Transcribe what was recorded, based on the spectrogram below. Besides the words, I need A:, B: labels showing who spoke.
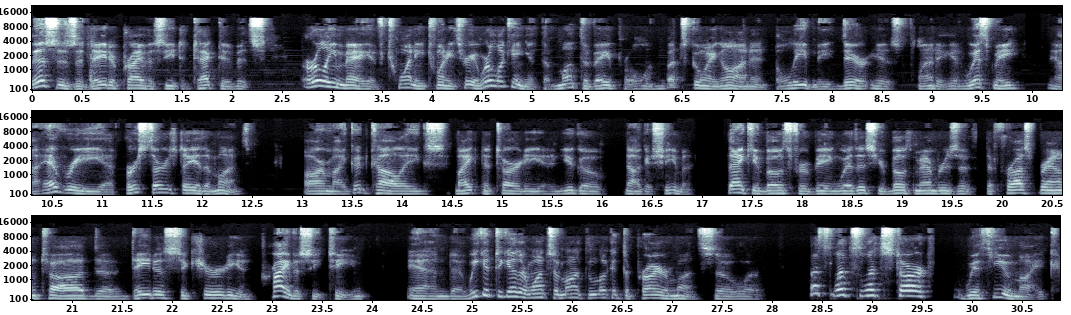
A: This is the Data Privacy Detective. It's early May of 2023. We're looking at the month of April and what's going on. And believe me, there is plenty. And with me, uh, every uh, first Thursday of the month, are my good colleagues, Mike Natardi and Hugo Nagashima. Thank you both for being with us. You're both members of the Frost Brown Todd uh, Data Security and Privacy Team. And uh, we get together once a month and look at the prior month. So uh, let's let's let's start with you, Mike.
